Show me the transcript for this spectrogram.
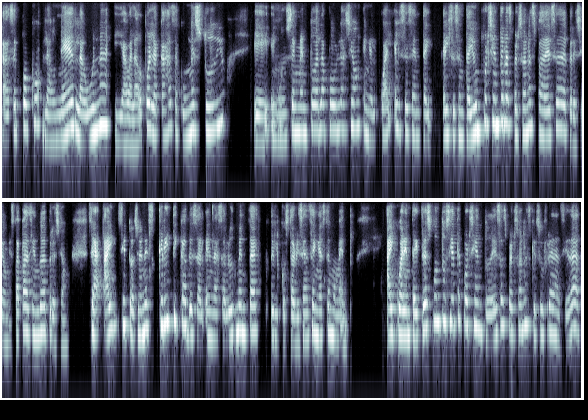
hace poco la UNED, la UNA y avalado por la caja sacó un estudio eh, en un segmento de la población en el cual el, 60, el 61% de las personas padece de depresión, está padeciendo depresión. O sea, hay situaciones críticas en la salud mental del costarricense en este momento. Hay 43.7% de esas personas que sufren de ansiedad.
